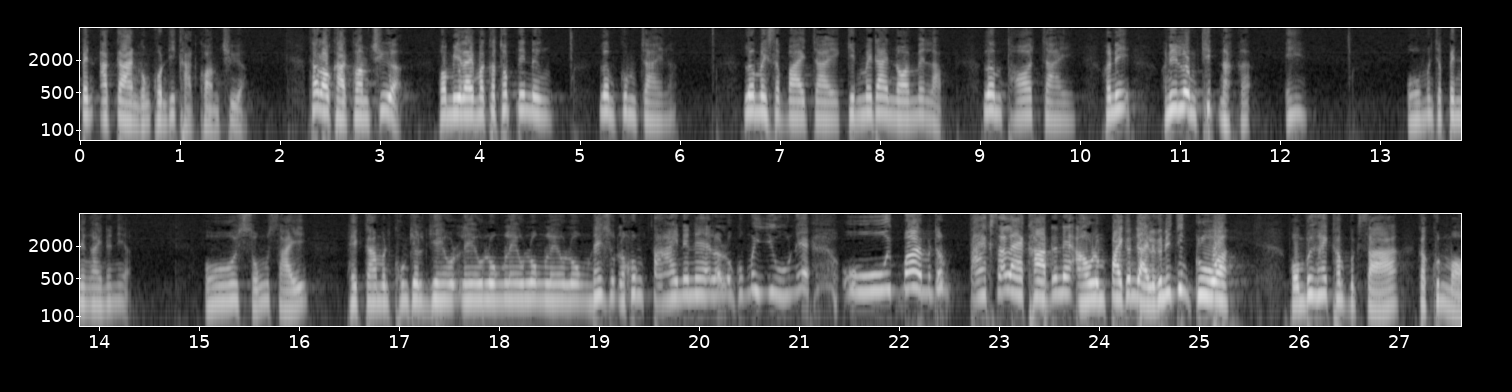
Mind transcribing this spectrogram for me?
เป็นอาการของคนที่ขาดความเชื่อ ถ้าเราขาดความเชื่อ พอมีอะไรมากระทบนิดนึง เริ่มกุ้มใจแล้ว เริ่มไม่สบายใจ กินไม่ได้นอนไม่หลับ เริ่มท้อใจคราวนี้คราวนี้เริ่มคิดหนักแล้ว เอ๊ะโอ้มันจะเป็นยังไงนะเนี่ย โอ้สงสัยเหตุการณ์มันคงจะเลวเลวลงเลวลงเลวลงในสุดเราคงตายแน่ๆแล้วเราคงไม่อยู่เนี่ยโอ้ยบ้านมันต้องแตกสลายขาดแน่ๆเอาลงไปกันใหญ่เลยคนนี้ยิ่งกลัว ผมเพิ่งให้คำปรึกษากับคุณหมอ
